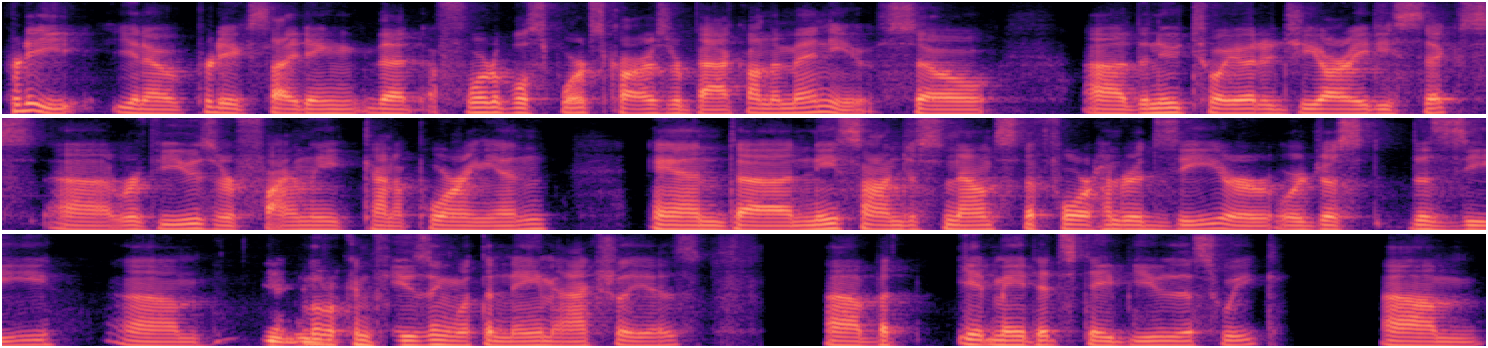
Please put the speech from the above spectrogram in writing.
pretty, you know, pretty exciting that affordable sports cars are back on the menu. So uh, the new Toyota GR86 uh, reviews are finally kind of pouring in, and uh, Nissan just announced the 400Z or or just the Z. Um, mm-hmm. A little confusing what the name actually is, uh, but it made its debut this week. Um,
